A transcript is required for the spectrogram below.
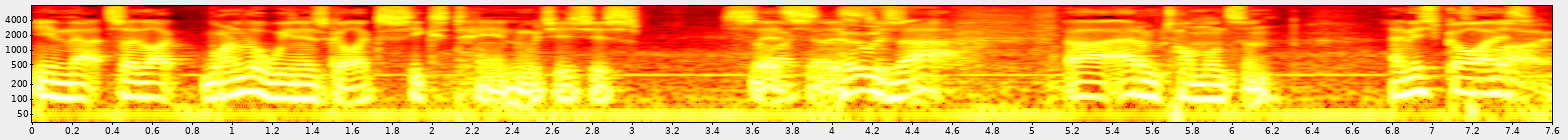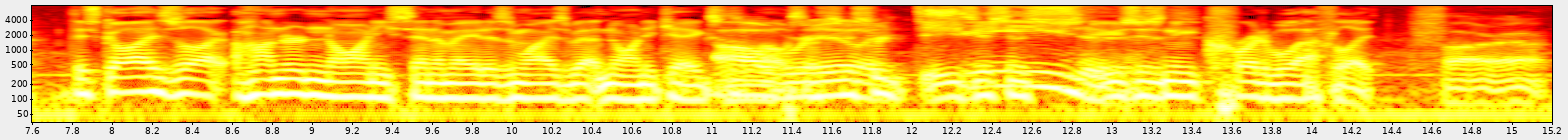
in that. So like one of the winners got like 610, which is just it's- it's Who was that? uh, Adam Tomlinson. And this guy's Tomo. this guy's like 190 centimeters and weighs about 90 kegs. As Oh, well. So it's just, really? rid- he's, just an, he's just an incredible athlete. Far out.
